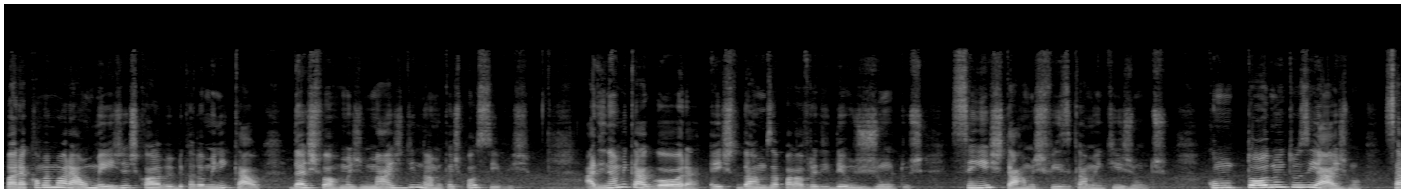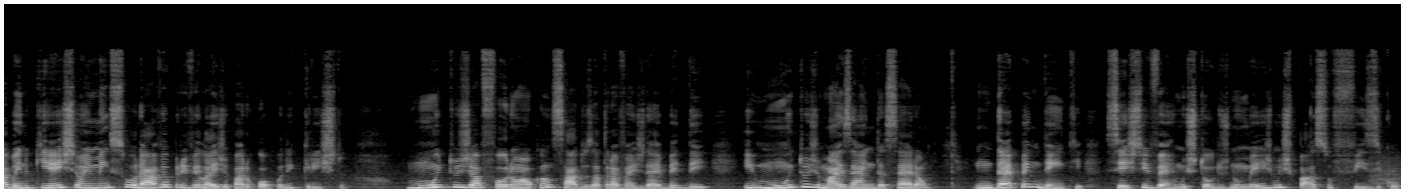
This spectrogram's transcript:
para comemorar o mês da Escola Bíblica Dominical das formas mais dinâmicas possíveis. A dinâmica agora é estudarmos a palavra de Deus juntos, sem estarmos fisicamente juntos, com todo o entusiasmo, sabendo que este é um imensurável privilégio para o corpo de Cristo muitos já foram alcançados através da EBD e muitos mais ainda serão, independente se estivermos todos no mesmo espaço físico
